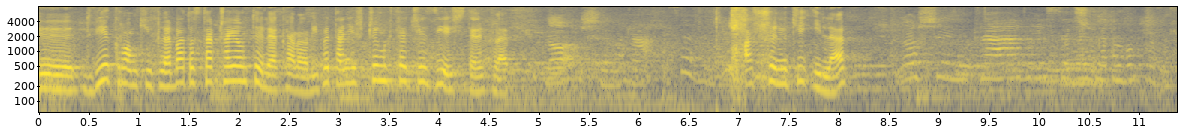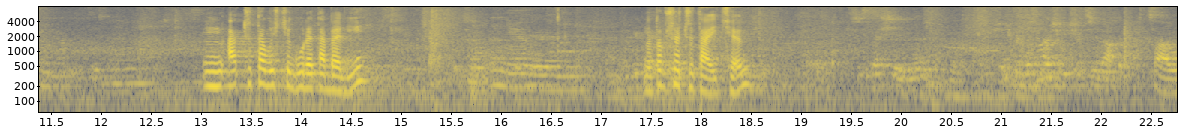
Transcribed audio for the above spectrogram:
Y, dwie kromki chleba dostarczają tyle kalorii. Pytanie, z czym chcecie zjeść ten chleb? No, szynka. A szynki ile? No, szynka to jest... Szynka tam była szynka. Mm, A czytałyście górę tabeli? Nie. No to przeczytajcie. Cały.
